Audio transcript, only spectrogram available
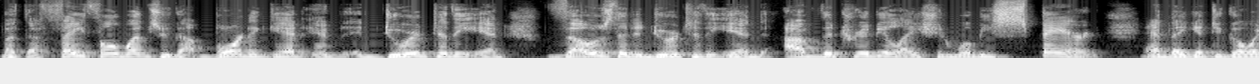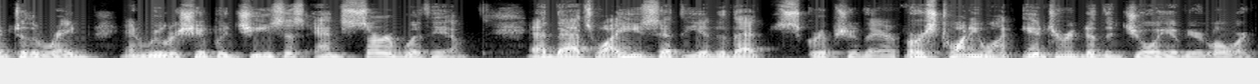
But the faithful ones who got born again and endured to the end, those that endure to the end of the tribulation will be spared and they get to go into the reign and rulership with Jesus and serve with him. And that's why he said at the end of that scripture there. Verse 21, enter into the joy of your Lord.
